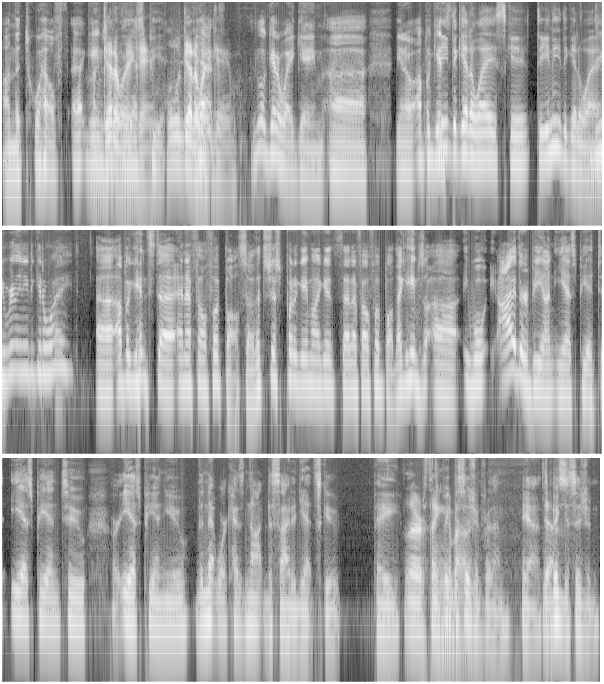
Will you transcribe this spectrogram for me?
on the 12th. That game's getaway game. A little getaway yeah, game. A little getaway game. Uh, you know, up against. Need to get away, Scoot. Do you need to get away? Do you really need to get away? Uh, up against uh, NFL football. So let's just put a game on against NFL football. That game's uh, will either be on ESPN ESPN two or ESPNU. The network has not decided yet. Scoot. They they're thinking big about decision it. for them. Yeah, it's yes. a big decision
